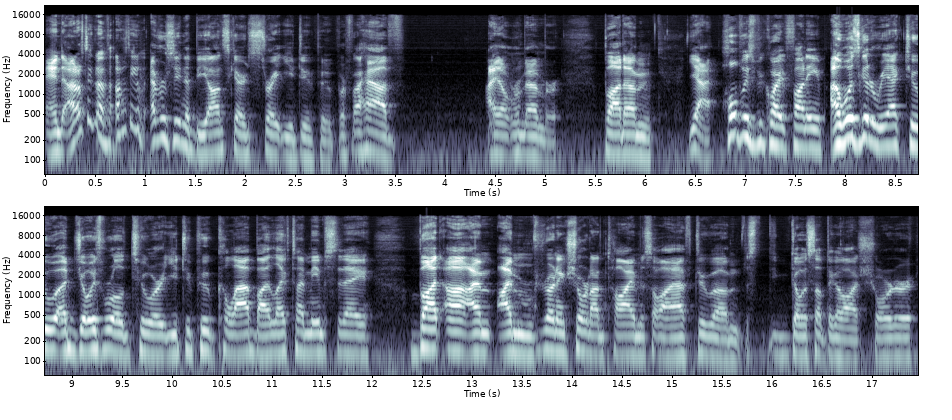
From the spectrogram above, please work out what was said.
and I don't think I've, I don't think I've ever seen a Beyond Scared Straight YouTube poop, or if I have, I don't remember. But um, yeah, hopefully it's be quite funny. I was gonna react to a Joy's World Tour YouTube poop collab by Lifetime Memes today, but uh, I'm I'm running short on time, so I have to um, go with something a lot shorter.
